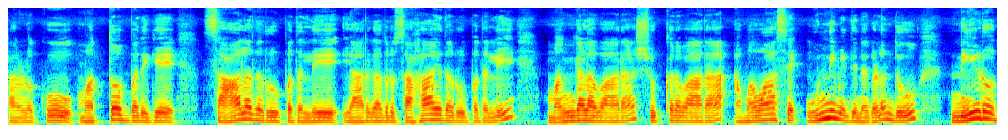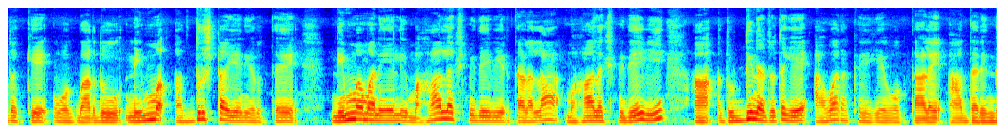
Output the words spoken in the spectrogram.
ಕಾರಣಕ್ಕೂ ಮತ್ತೊಬ್ಬರಿಗೆ ಸಾಲದ ರೂಪದಲ್ಲಿ, ಯಾರಿಗಾದರೂ ಸಹಾಯದ ರೂಪದಲ್ಲಿ ಮಂಗಳವಾರ, ಶುಕ್ರವಾರ, ಅಮಾವಾಸ್ಯೆ, ಹುಣ್ಣಿಮೆ ದಿನಗಳಂದು ನೀಡೋದಕ್ಕೆ ಹೋಗಬಾರ್ದು. ನಿಮ್ಮ ಅದೃಷ್ಟ ಏನಿರುತ್ತೆ? ನಿಮ್ಮ ಮನೆಯಲ್ಲಿ ಮಹಾಲಕ್ಷ್ಮಿ ದೇವಿ ಇರ್ತಾಳಲ್ಲ, ಮಹಾಲಕ್ಷ್ಮಿ ದೇವಿ ಆ ದುಡ್ಡಿನ ಜೊತೆಗೆ ಅವರ ಕೈಗೆ ಹೋಗ್ತಾಳೆ. ಆದ್ದರಿಂದ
